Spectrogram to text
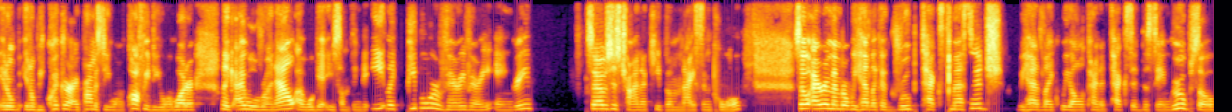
it'll it'll be quicker. I promise you want coffee. Do you want water? Like i will run out. I will get you something to eat. Like people were very very angry. So i was just trying to keep them nice and cool. So I remember we had like a group text message. We had like we all kind of texted the same group. So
